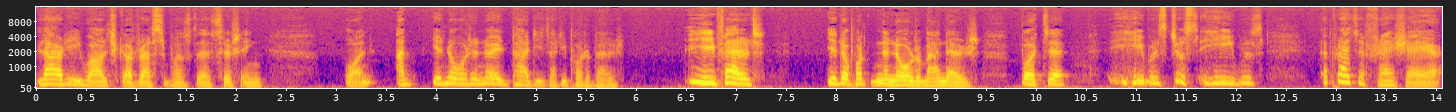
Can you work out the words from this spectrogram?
Larry Walsh, God rest him, was the sitting one. And you know, it annoyed Paddy that he put him out. He felt you know, putting an older man out. But uh, he was just, he was a breath of fresh air.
